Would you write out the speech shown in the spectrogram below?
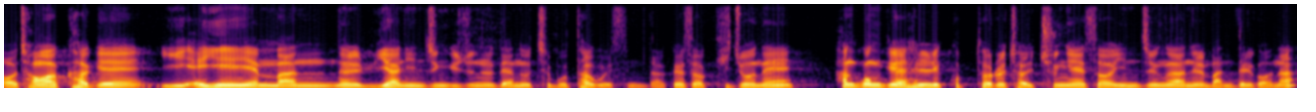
어, 정확하게 이 AAM만을 위한 인증 기준을 내놓지 못하고 있습니다. 그래서 기존의 항공기와 헬리콥터를 절충해서 인증안을 만들거나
